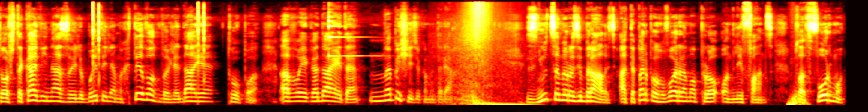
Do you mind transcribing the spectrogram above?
Тож така війна з любителями хтивок виглядає тупо. А ви гадаєте? Напишіть у коментарях. З нюцами розібрались, а тепер поговоримо про OnlyFans – платформу,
